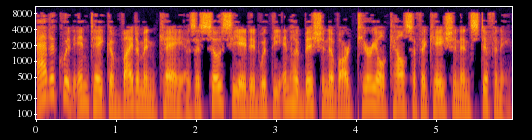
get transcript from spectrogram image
Adequate intake of vitamin K is associated with the inhibition of arterial calcification and stiffening,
